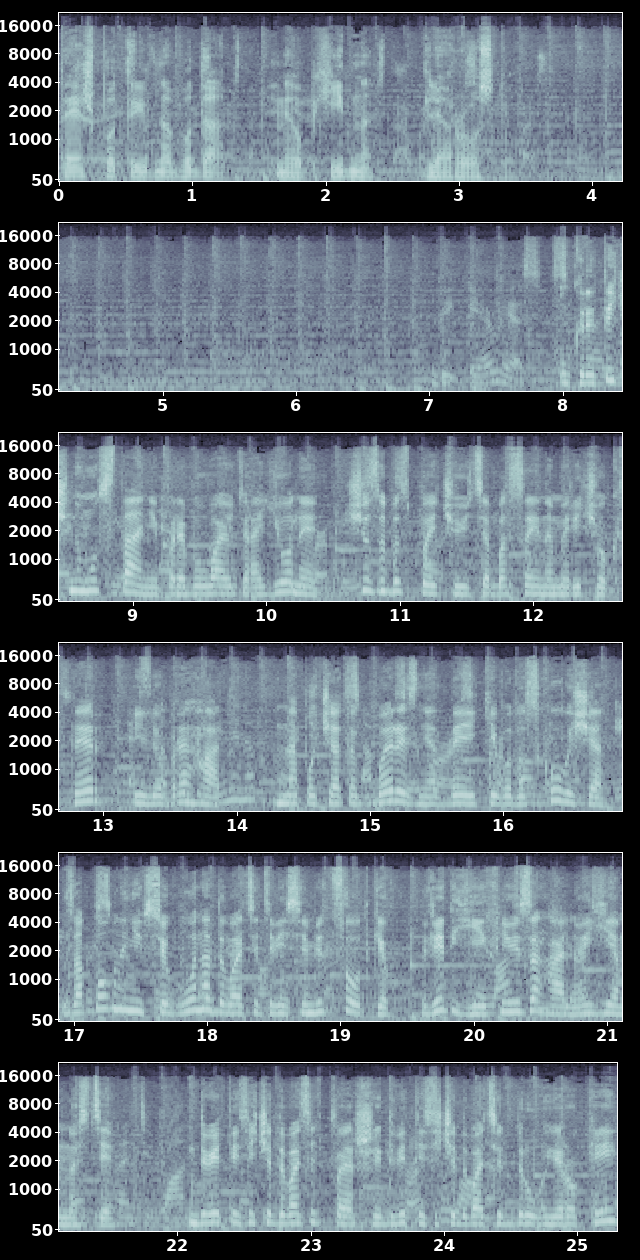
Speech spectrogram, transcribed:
теж потрібна вода, необхідна для росту. У критичному стані перебувають райони, що забезпечуються басейнами річок Тер і Льобрегат. На початок березня деякі водосховища заповнені всього на 28% від їхньої загальної ємності. 2021-2022 роки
